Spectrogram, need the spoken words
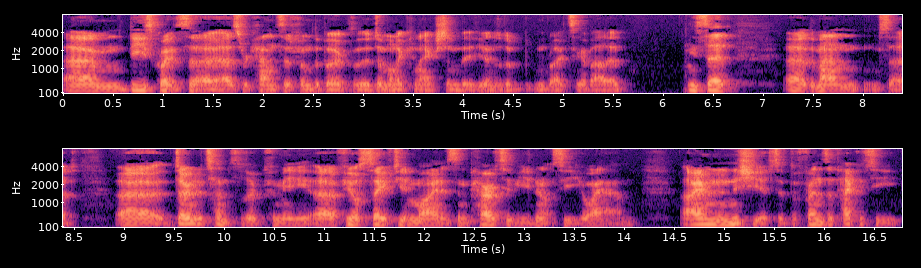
Um, these quotes are as recounted from the book, The Demonic Connection, that he ended up writing about it. He said, uh, the man said, uh, Don't attempt to look for me. Uh, for your safety and mine, it's imperative you do not see who I am. I am an initiate of the Friends of Hecate,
